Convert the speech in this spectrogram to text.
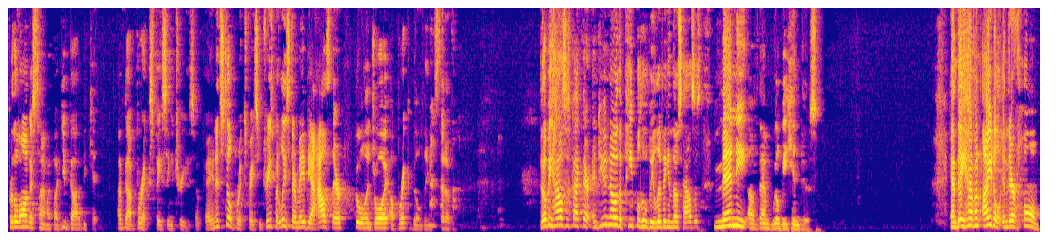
For the longest time, I thought, you've got to be kidding. I've got bricks facing trees, okay? And it's still bricks facing trees, but at least there may be a house there who will enjoy a brick building instead of. There'll be houses back there. And do you know the people who will be living in those houses? Many of them will be Hindus. And they have an idol in their home,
